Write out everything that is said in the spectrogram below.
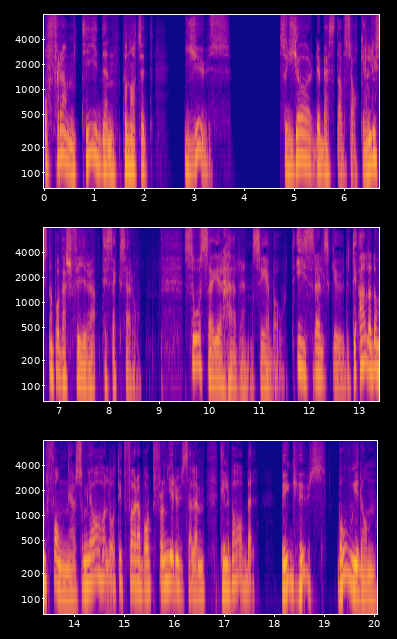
och framtiden på något sätt ljus. Så gör det bästa av saken. Lyssna på vers 4 till 6 här då. Så säger Herren Sebaot, Israels Gud, till alla de fångar som jag har låtit föra bort från Jerusalem till Babel. Bygg hus, bo i dem,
